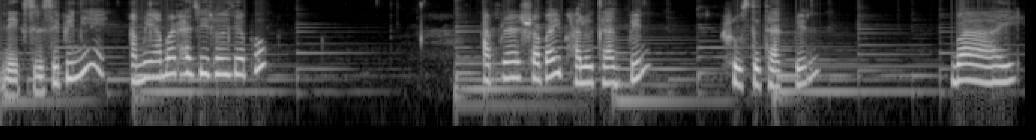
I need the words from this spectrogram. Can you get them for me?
নেক্সট রেসিপি নিয়ে আমি আবার হাজির হয়ে যাব। আপনারা সবাই ভালো থাকবেন, সুস্থ থাকবেন। Bye.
